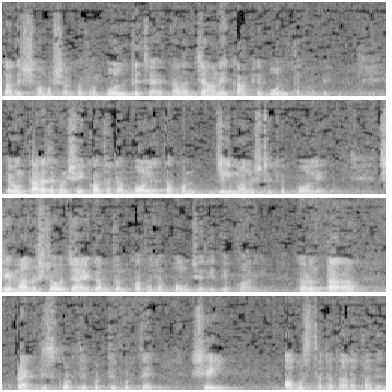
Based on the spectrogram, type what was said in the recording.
তাদের সমস্যার কথা বলতে চায়, তারা জানে কাকে বলতে হবে। এবং তারা যখন সেই কথাটা বলে, তখন যেই মানুষটাকে বলে সেই মানুষটাও জায়গা মতন কথাটা পৌঁছে দিতে পারে। কারণ তারা প্র্যাকটিস করতে করতে করতে সেই অবস্থাটা তারা তাদের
